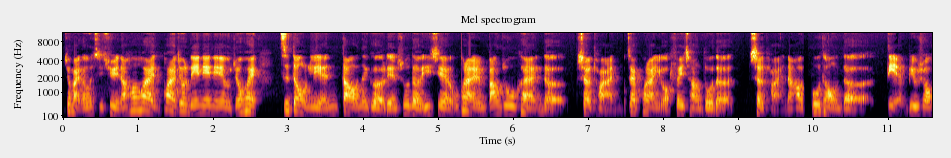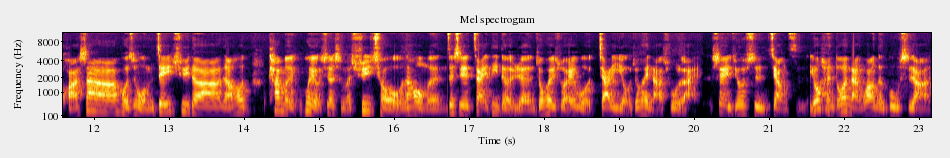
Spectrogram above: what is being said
就买东西去。然后后来后来就连连连，我就会。自动连到那个脸书的一些乌克兰人帮助乌克兰的社团，在波兰有非常多的社团，然后不同的点，比如说华沙啊，或者是我们这一区的啊，然后他们会有些什么需求，然后我们这些在地的人就会说，哎，我家里有，就会拿出来，所以就是这样子，有很多难忘的故事啊。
